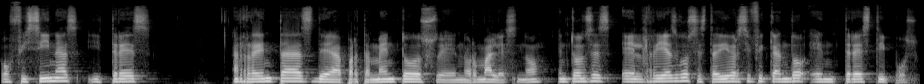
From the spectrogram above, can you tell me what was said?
oficinas y tres, rentas de apartamentos eh, normales, ¿no? Entonces el riesgo se está diversificando en tres tipos,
